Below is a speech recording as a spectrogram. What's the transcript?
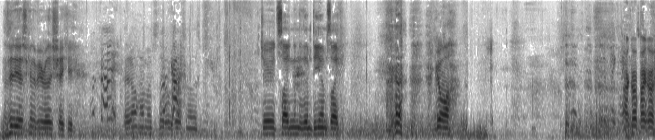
The video is gonna be really shaky. I don't have much stabilization on this. Jared sliding into them DMs like, go on. Parkour, parkour.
